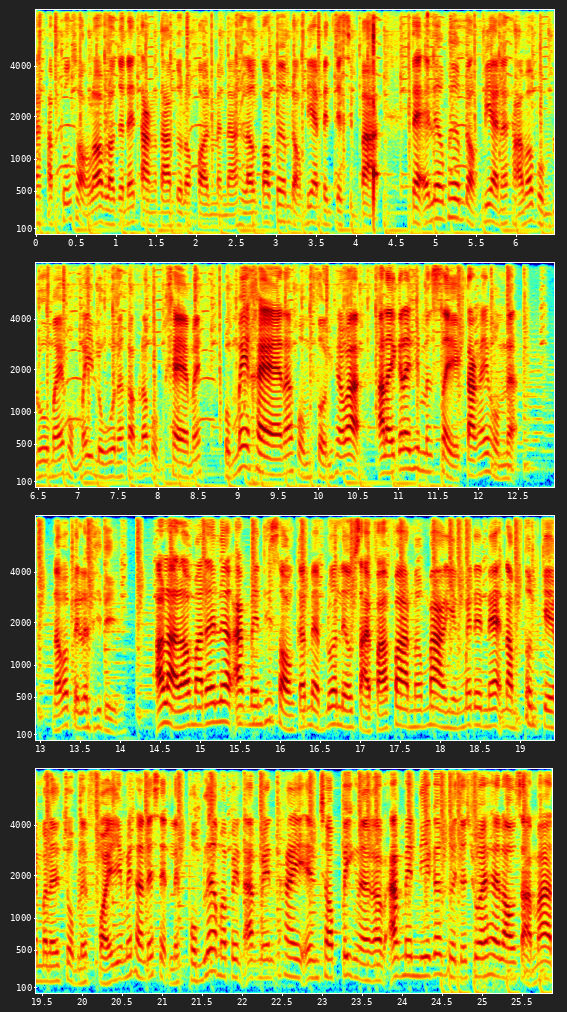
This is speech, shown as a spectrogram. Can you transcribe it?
นะครับ ทุก 2 รอบเราจะได้ตังค์ตามตัวละครมันนะ แล้วก็เพิ่มดอกเบี้ยเป็น 70 บาท แต่ไอเรื่องเพิ่มดอกเบี้ยนะถามว่าผมรู้ไหมผมไม่รู้นะครับ แล้วผมแคร์ไหมผมไม่แคร์นะ ผมสนแค่ว่าอะไรก็ได้ที่มันเสกตังค์ให้ผมเนี่ยนับว่าเป็นเรื่องที่ดี เอาล่ะเรามาได้เลือกอาร์กเมนที่ 2 กันแบบรวดเร็วสายฟ้าฟาดมากๆ ยังไม่ได้แนะนำต้นเกมมาเลยจบเลยฝอยยังไม่ทันได้เสร็จเลย ผมเลือกมาเป็นอาร์กเมนไฮเอ็นช้อปปิ้งนะครับอาร์กเมนนี้ก็คือจะช่วยให้เราสามารถ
